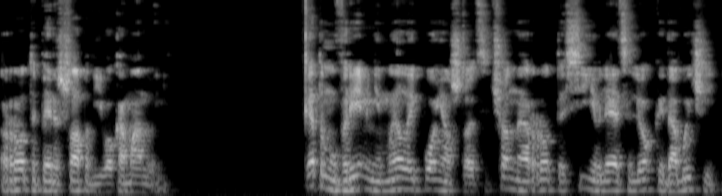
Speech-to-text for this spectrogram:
Рота перешла под его командование. К этому времени Мэллой понял, что отсеченная рота Си является легкой добычей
